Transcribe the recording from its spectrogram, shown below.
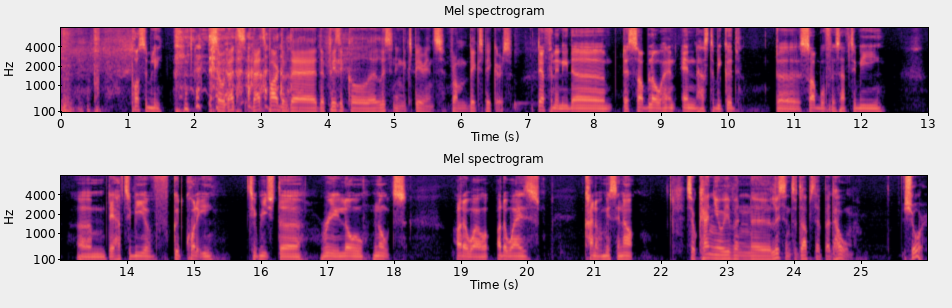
Possibly. so that's that's part of the the physical uh, listening experience from big speakers. Definitely the the sub low end, end has to be good. The subwoofers have to be um, they have to be of good quality to reach the really low notes. Otherwise otherwise kind of missing out. So can you even uh, listen to dubstep at home? Sure.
